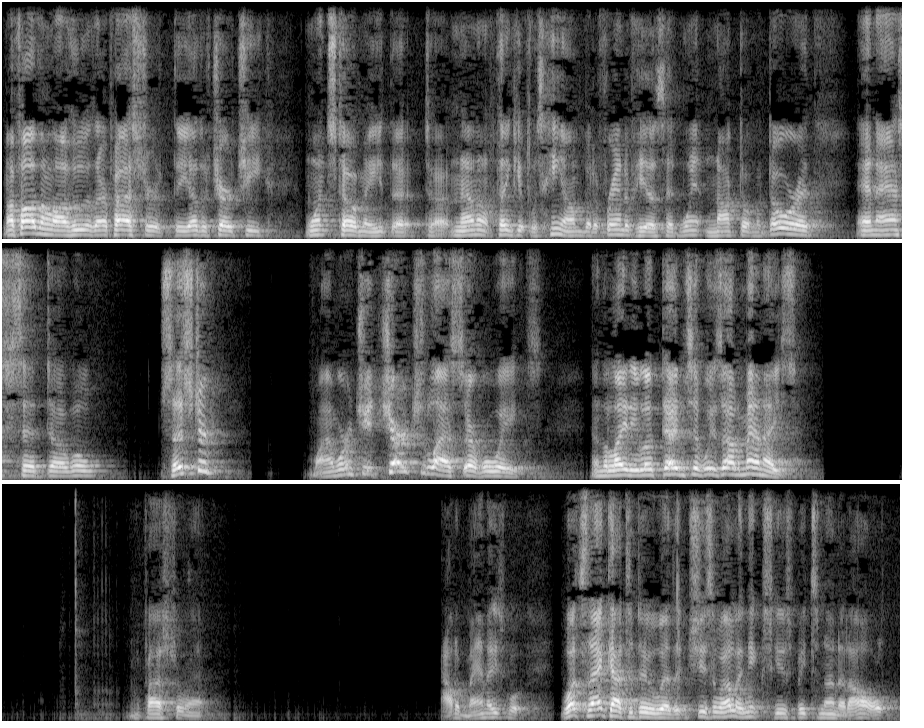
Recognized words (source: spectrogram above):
My father in law, who was our pastor at the other church, he once told me that, uh, and I don't think it was him, but a friend of his had went and knocked on the door and, and asked, said, uh, well, sister, why weren't you at church the last several weeks? And the lady looked at him and said, We was out of mayonnaise. And the pastor went, Out of mayonnaise? Well, what's that got to do with it? She said, Well, any excuse beats none at all.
